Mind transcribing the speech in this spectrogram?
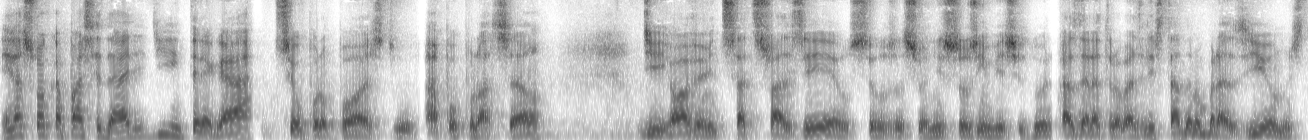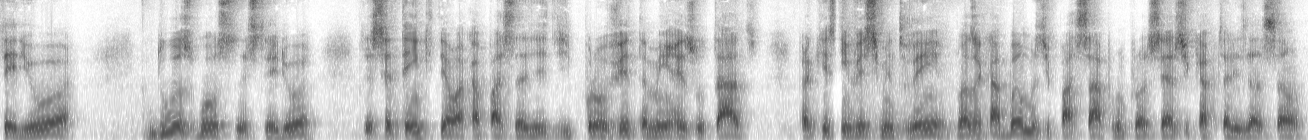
é a sua capacidade de entregar o seu propósito à população, de, obviamente, satisfazer os seus acionistas, os seus investidores. No caso da Eletrobras, ele está no Brasil, no exterior, duas bolsas no exterior. Você tem que ter uma capacidade de prover também resultados para que esse investimento venha. Nós acabamos de passar por um processo de capitalização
